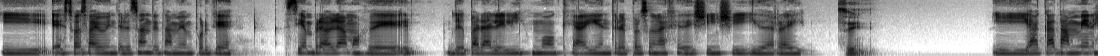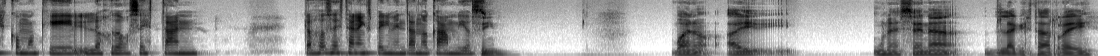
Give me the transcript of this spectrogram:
Y esto es algo interesante también porque siempre hablamos de, del paralelismo que hay entre el personaje de Shinji y de Rey. Sí, Y acá también es como que los dos están. Los dos están experimentando cambios. Sí. Bueno, hay una escena en la que está Rey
